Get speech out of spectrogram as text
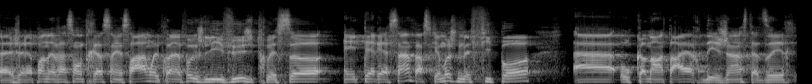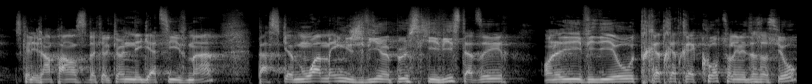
Euh, je vais répondre de façon très sincère. Moi, la première fois que je l'ai vu, j'ai trouvé ça intéressant parce que moi, je me fie pas aux commentaires des gens, c'est-à-dire ce que les gens pensent de quelqu'un négativement, parce que moi-même, je vis un peu ce qu'il vit, c'est-à-dire on a des vidéos très, très, très courtes sur les médias sociaux,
